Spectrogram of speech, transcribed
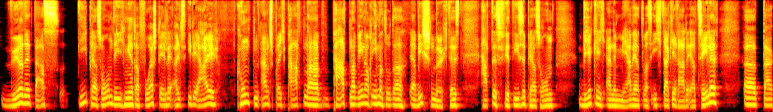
würde das die Person, die ich mir da vorstelle, als Ideal Kunden, Ansprechpartner, Partner, wen auch immer du da erwischen möchtest, hat es für diese Person wirklich einen Mehrwert, was ich da gerade erzähle. Äh, da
